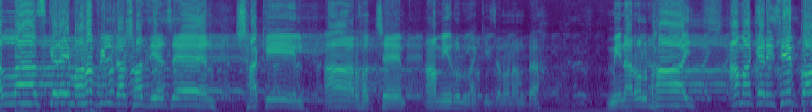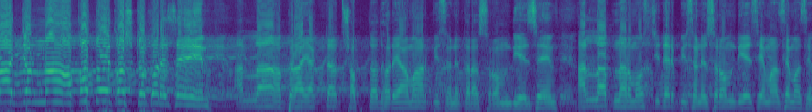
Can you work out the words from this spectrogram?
আল্লাহ আজকের এই মাহফিলটা সাজিয়েছেন শাকিল আর হচ্ছে আমিরুল্লাহ, কি যেন নামটা? মিনারুল ভাই। আমাকে রিসিভ করার জন্য কত কষ্ট করেছে। আল্লাহ প্রায় একটা সপ্তাহ ধরে আমার পিছনে তারা শ্রম দিয়েছে। আল্লাহ আপনার মসজিদের পিছনে শ্রম দিয়েছে, মাঝে মাঝে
